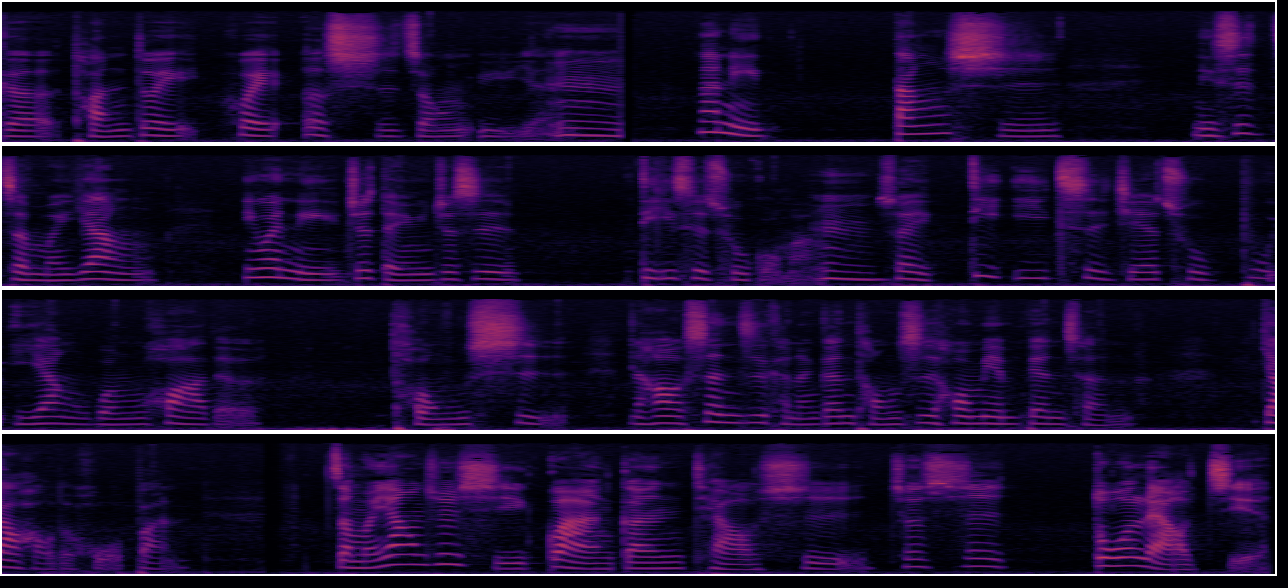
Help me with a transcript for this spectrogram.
个团队会二十种语言。嗯，那你当时你是怎么样？因为你就等于就是第一次出国嘛，嗯，所以第一次接触不一样文化的同事，然后甚至可能跟同事后面变成要好的伙伴。怎么样去习惯跟调试，就是多了解，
